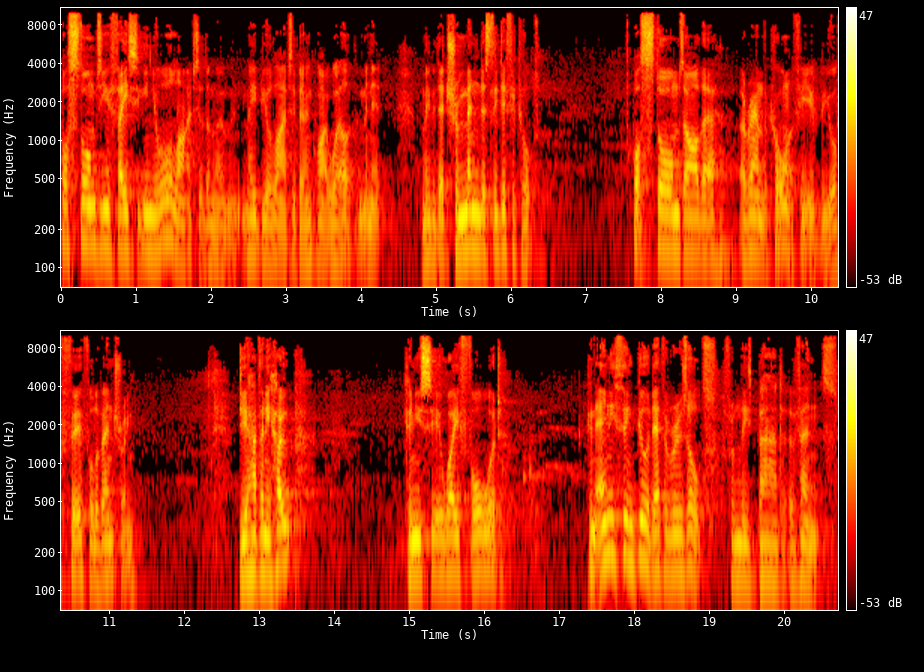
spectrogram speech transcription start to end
What storms are you facing in your lives at the moment? Maybe your lives are going quite well at the minute. Maybe they're tremendously difficult. What storms are there around the corner for you that you're fearful of entering? Do you have any hope? Can you see a way forward? Can anything good ever result from these bad events?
